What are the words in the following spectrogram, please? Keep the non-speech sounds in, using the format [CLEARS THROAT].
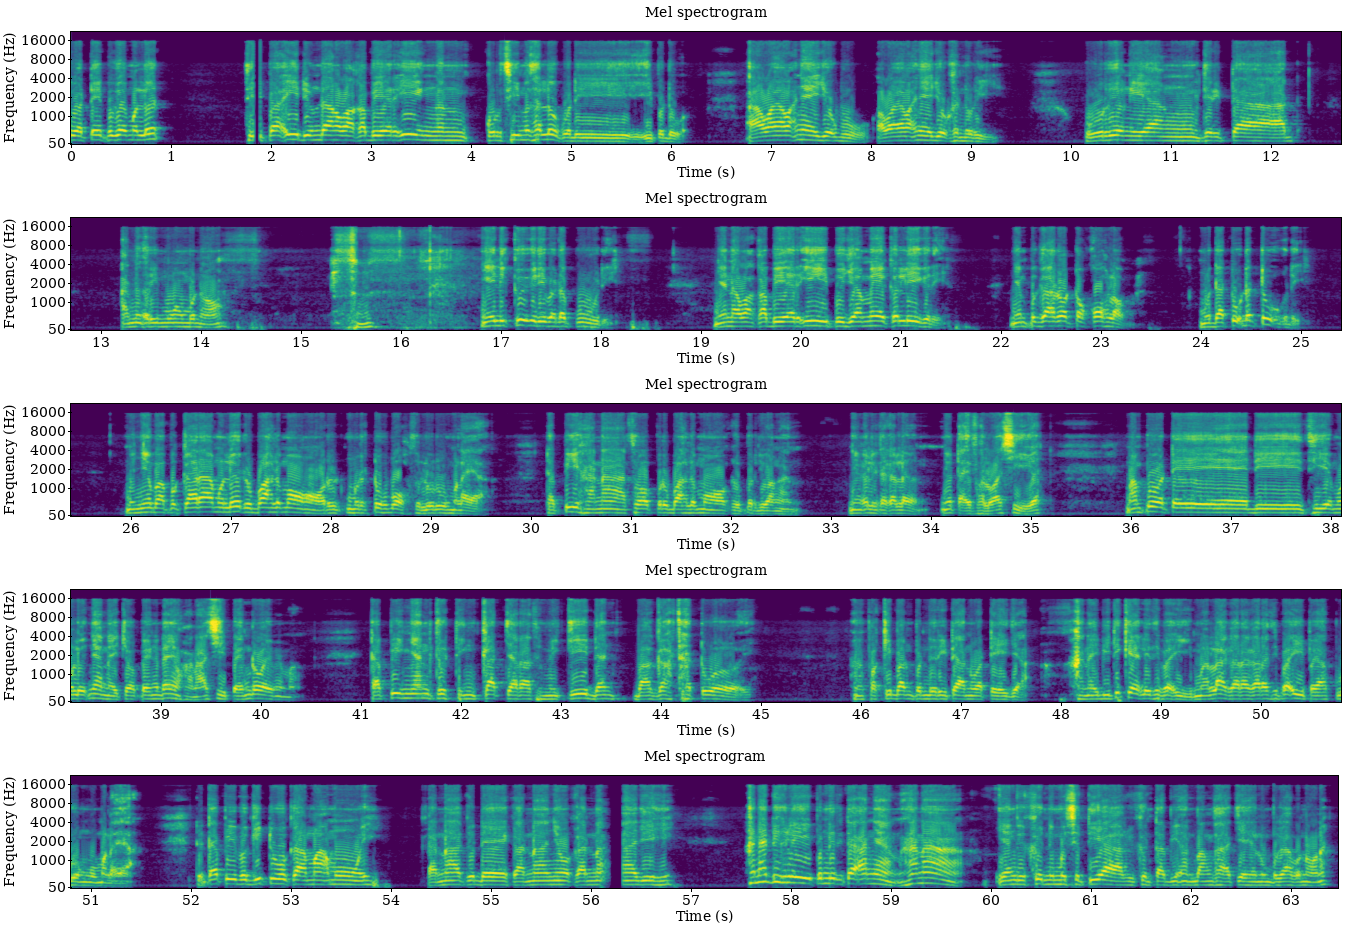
wate pegang mulut tipai diundang awak KBRI dengan kursi masaluk di ipedu awak-awaknya ijuk bu awak-awaknya ijuk kenduri. Orang yang cerita anak rimuang benar hmm? ngelikut ke di pada pu di yang awak KBRI pejamai keli ke di yang pegang tokoh lah mudatuk-datuk ke di menyebab perkara mula rubah lemah mertuh boh seluruh Melaya tapi hana so perubah lemah ke perjuangan. Yang kali tak kalah yang tak evaluasi kan mampu ate di thia mulutnya naik cok peng dan hana si peng roy memang? Tapi nyan ke tingkat cara semiki dan bagah [LAUGHS] tatuai ha, pakiban penderitaan wateja hana ibi tiket li tibai malah gara-gara tibai payah peluang Malaya tetapi begitu ke makmu eh karena gede karena nyo karena aji hana dihli penderitaannya hana yang gekun ni setia gekun tabiat bangsa Aceh yang lumpegah penuh nah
